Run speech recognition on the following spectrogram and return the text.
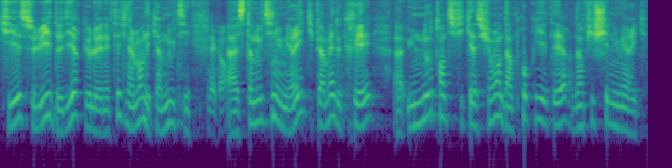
qui est celui de dire que le NFT finalement n'est qu'un outil. C'est un outil numérique qui permet de créer une authentification d'un propriétaire d'un fichier numérique.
